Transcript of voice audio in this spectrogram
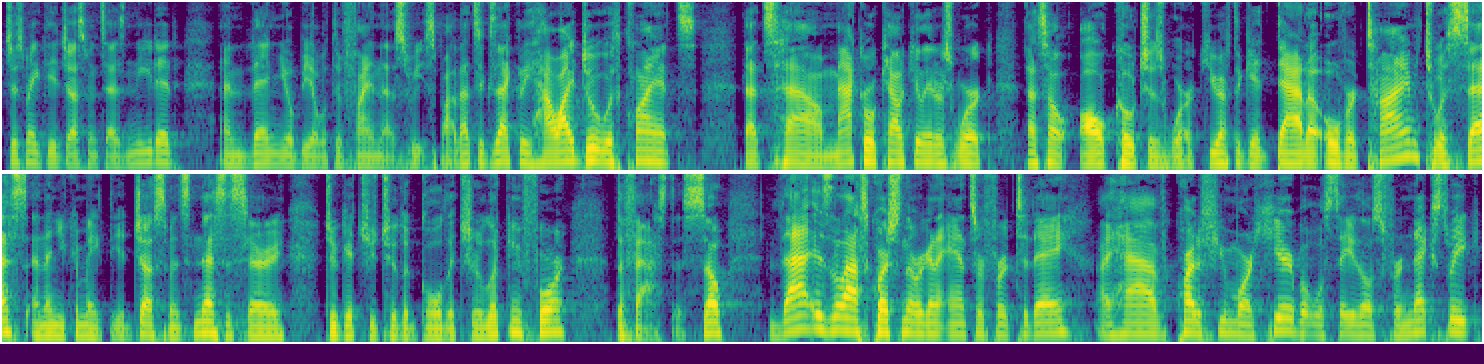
just make the adjustments as needed, and then you'll be able to find that sweet spot. That's exactly how I do it with clients. That's how macro calculators work. That's how all coaches work. You have to get data over time to assess, and then you can make the adjustments necessary to get you to the goal that you're looking for the fastest. So that is the last question that we're going to answer for today. I have quite a few more here, but we'll save those for next week.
